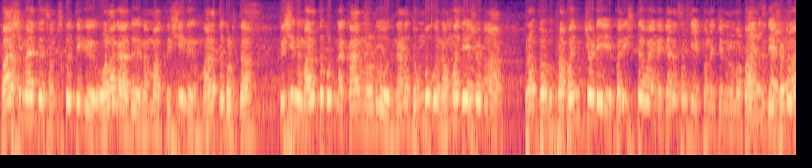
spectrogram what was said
ಪಾಶ್ಚಿಮಾತ್ಯ ಸಂಸ್ಕೃತಿಗೆ ಒಳಗಾದ ನಮ್ಮ ಕೃಷಿನ ಮರೆತು ಬಿಡ್ತಾ ಕೃಷಿನ ಮರೆತು ಬಿಟ್ಟಿನ ಕಾರಣೋಡು ನನ್ನ ದುಂಬುಗು ನಮ್ಮ ದೇಶಡ್ಲ ಪ್ರಪಂಚಡಿ ಬಲಿಷ್ಠವಾದ ಜನಸಂಖ್ಯೆ ಇಪ್ಪನಂಚಿನ ನಮ್ಮ ಭಾರತ ದೇಶಡ್ಲ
